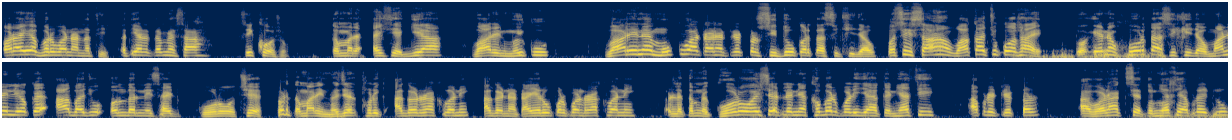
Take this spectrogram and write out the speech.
અરાયા ભરવાના નથી. અત્યારે તમે સાહ શીખો છો. તમારે અહીંથી ગયા, વારીને મૂક્યું. વારીને મૂકવા ટાણે ટ્રેક્ટર સીધું કરતા શીખી જાઓ. પછી સાહ વાંકા ચૂકો થાય, તો એને હોરતા શીખી જાઓ. માની લ્યો કે આ બાજુ અંદરની સાઈડ ઘોડો છે, પણ તમારી નજર થોડીક આગળ રાખવાની, આગળના ટાયર ઉપર પણ રાખવાની. એટલે તમને ઘોડો હોય છે એટલે ત્યાં ખબર પડી જાય કે ત્યાંથી આપણે ટ્રેક્ટર આ વળાંક છે, તો ત્યાંથી આપણે એટલું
